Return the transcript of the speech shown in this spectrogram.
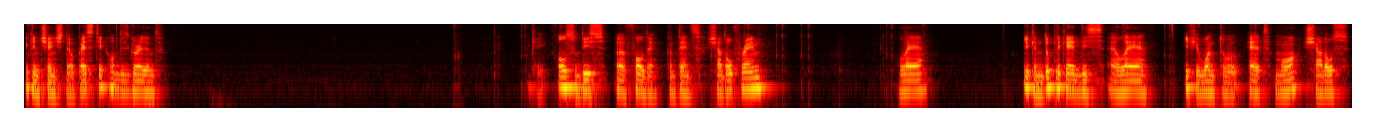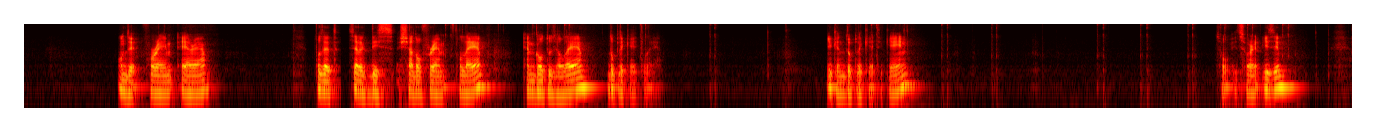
You can change the opacity of this gradient. Okay, also this uh, folder contains shadow frame, layer. You can duplicate this uh, layer if you want to add more shadows on the frame area. For that, select this shadow frame layer and go to the layer, duplicate layer you can duplicate again. So it's very easy.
